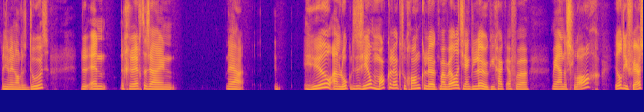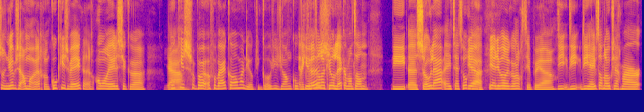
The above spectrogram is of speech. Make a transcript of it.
iedereen alles doet. De, en de gerechten zijn, nou ja, heel aanlokkelijk. Het is heel makkelijk, toegankelijk, maar wel dat je denkt, leuk, hier ga ik even mee aan de slag. Heel divers. Dus nu hebben ze allemaal echt een koekjesweek. Echt allemaal hele sikke koekjes voorbij, voorbij komen. Die ook die gochujang En koekjes. ik vind het dan ook heel lekker, want dan die eh, Sola, heet zij toch? ja, ja, die wil ik ook nog tippen, ja. Die, die, die heeft dan ook, zeg maar,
